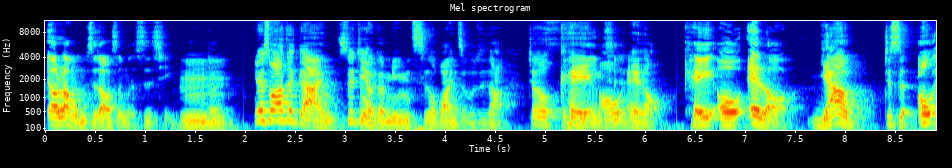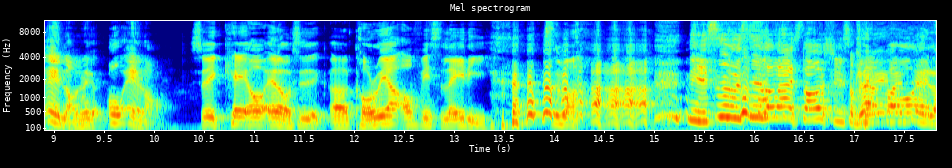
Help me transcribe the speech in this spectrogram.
要让我们知道什么事情。嗯，对，因为说到这个啊，最近有个名词，我不知道你知不知道，叫做 K O L，K O L，要。就是 O L 那个 O L，所以 K O L 是呃 Korea Office Lady 是吗？你是不是都在搜寻什么样的关键词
